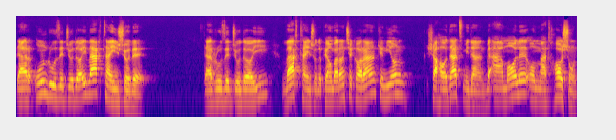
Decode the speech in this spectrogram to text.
در اون روز جدایی وقت تعیین شده. در روز جدایی وقت تعیین شده. پیامبران چه کارن؟ که میان شهادت میدن به اعمال امتهاشون.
